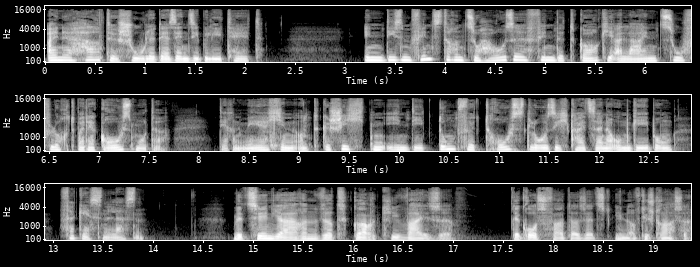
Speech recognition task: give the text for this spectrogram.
Eine harte Schule der Sensibilität. In diesem finsteren Zuhause findet Gorki allein Zuflucht bei der Großmutter, deren Märchen und Geschichten ihn die dumpfe Trostlosigkeit seiner Umgebung vergessen lassen. Mit zehn Jahren wird Gorki weise. Der Großvater setzt ihn auf die Straße.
